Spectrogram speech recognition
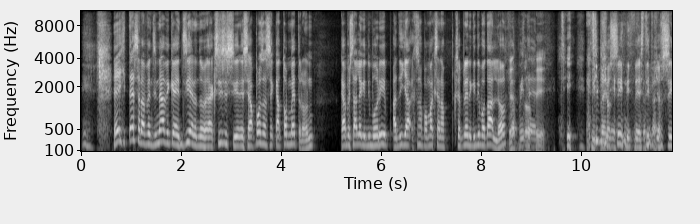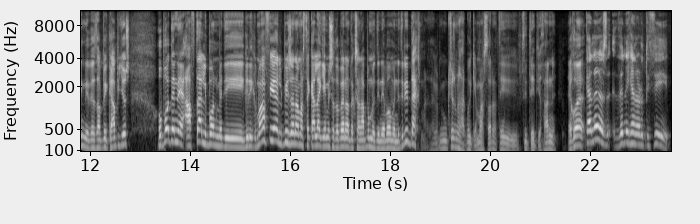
έχει τέσσερα βενζινάδικα Aegean εντωμεταξύ σε, σε απόσταση 100 μέτρων. Κάποιος θα έλεγε ότι μπορεί αντί για εκτός από αμάξια να ξεπλένει και τίποτα άλλο. Ε, Θα πείτε. ντροπή. Τι- τι πιο περί- σύνηθες, τι πιο σύνηθες, θα πει κάποιος. Οπότε ναι, αυτά λοιπόν με την Greek Mafia. Ελπίζω να είμαστε καλά και εμείς εδώ πέρα να τα ξαναπούμε την επόμενη Τρίτη. Εντάξει, ποιος μας ακούει και εμάς τώρα, τι, τι τέτοιο θα είναι. Εγώ. ε, Κανένας δεν έχει αναρωτηθεί.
